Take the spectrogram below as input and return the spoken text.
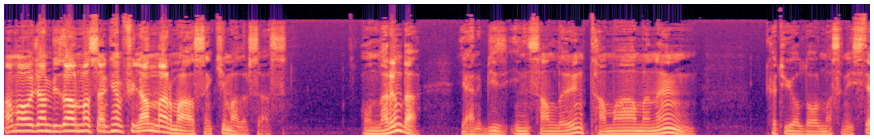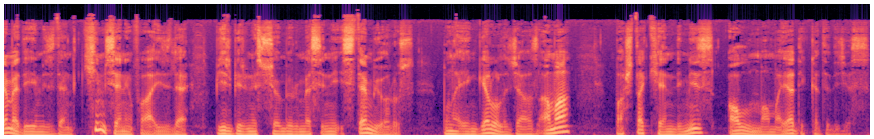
Ama hocam biz almazsak hem filanlar mı alsın kim alırsa alsın. Onların da yani biz insanlığın tamamının kötü yolda olmasını istemediğimizden kimsenin faizle birbirini sömürmesini istemiyoruz. Buna engel olacağız ama başta kendimiz almamaya dikkat edeceğiz.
